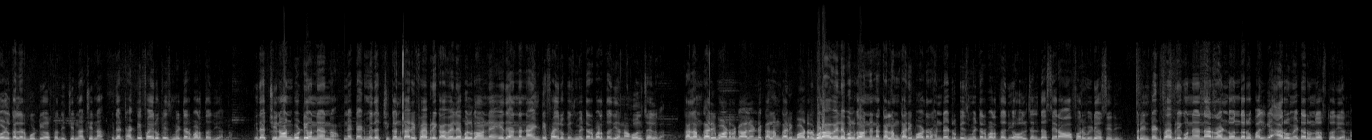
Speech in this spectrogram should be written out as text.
గోల్డ్ కలర్ బుట్టి వస్తుంది. చిన్న చిన్న. ఇదే థర్టీ ఫైవ్ రూపీస్ మీటర్ పడుతుంది అన్న. ఇదే చినాన్ బూటీ ఉన్నాయి అన్న. నెట్టెడ్ మీద చికెన్ కర్రీ ఫ్యాబ్రిక్ అవైలబుల్గా ఉన్నాయి. ఇది అన్న నైంటీ ఫైవ్ రూపీస్ మీటర్ పడుతుంది అన్న హోల్సేల్గా కలంకారీ బార్డర్ కావాలంటే కలంకారీ బార్డర్ కూడా అవైలబుల్గా ఉన్నాయన్న Kalamkari border hundred rupees metre పడుతుంది. హోల్సేల్ దసరా ఆఫర్ వీడియోస్ ఇది. ప్రింటెడ్ ఫ్యాబ్రిక్ ఉన్నాయన్న రెండు వందల రూపాయలకి ఆరు మీటర్ ఉంది వస్తుంది అన్న.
